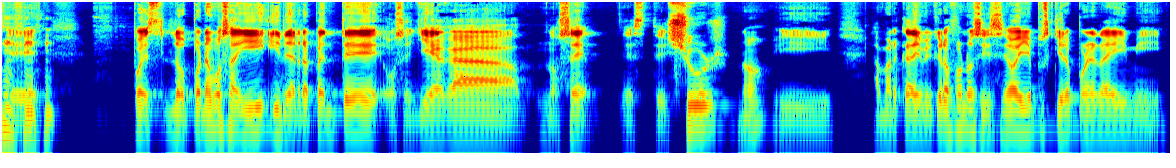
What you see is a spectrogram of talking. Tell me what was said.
eh, pues lo ponemos ahí y de repente, o sea, llega, no sé, este Shure, ¿no? Y la marca de micrófonos y dice, oye, pues quiero poner ahí mi,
